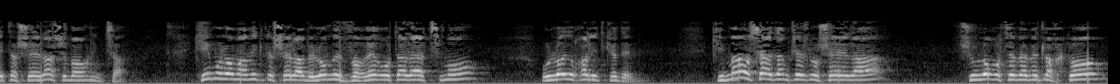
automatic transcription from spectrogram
את השאלה שבה הוא נמצא. כי אם הוא לא מעמיק את השאלה ולא מברר אותה לעצמו, הוא לא יוכל להתקדם. כי מה עושה אדם כשיש לו שאלה שהוא לא רוצה באמת לחקור?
